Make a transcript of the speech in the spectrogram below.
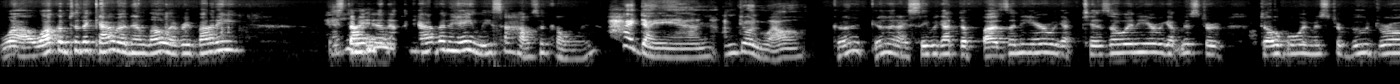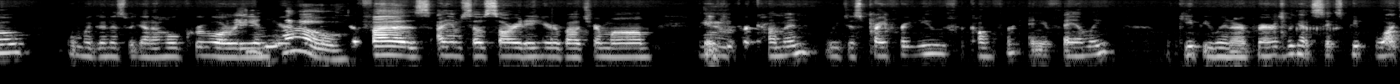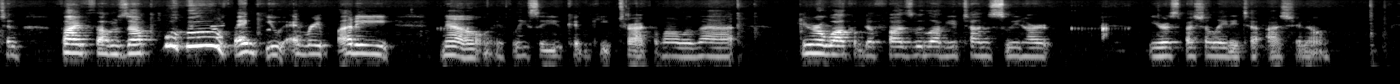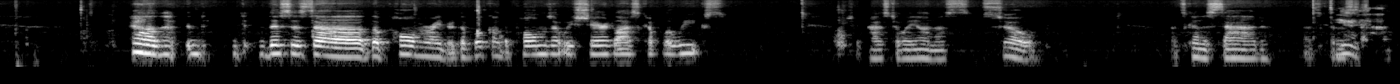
Well, welcome to the cabin. Hello, everybody. It's Diane at the cabin. Hey, Lisa, how's it going? Hi, Diane. I'm doing well. Good, good. I see we got the fuzz in here. We got Tizzo in here. We got Mr. Doughboy, Mr. Boudreaux. Oh my goodness, we got a whole crew already in here. Hello. The fuzz. I am so sorry to hear about your mom. Thank Yeah. you for coming. We just pray for you for comfort and your family. Keep you in our prayers. We got six people watching. Five thumbs up. Woohoo! Thank you, everybody. Now, if Lisa, you can keep track of all of that. You're welcome to Fuzz. We love you tons, sweetheart. You're a special lady to us, you know. Yeah, th- th- this is uh, the poem writer, the book on the poems that we shared last couple of weeks. She passed away on us. So that's kind of sad. That's kind of Yes. sad.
